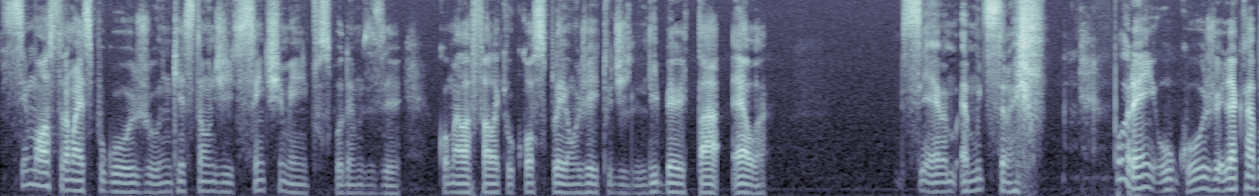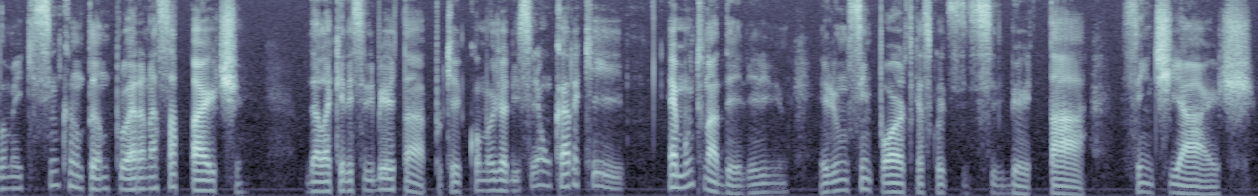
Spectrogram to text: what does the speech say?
se mostra mais pro Gojo em questão de sentimentos, podemos dizer. Como ela fala que o cosplay é um jeito de libertar ela. Sim, é, é muito estranho. Porém, o Gojo ele acaba meio que se encantando pro Era nessa parte dela querer se libertar, porque como eu já disse, ele é um cara que é muito na dele. Ele, ele não se importa com as coisas de se libertar, sentir arte.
